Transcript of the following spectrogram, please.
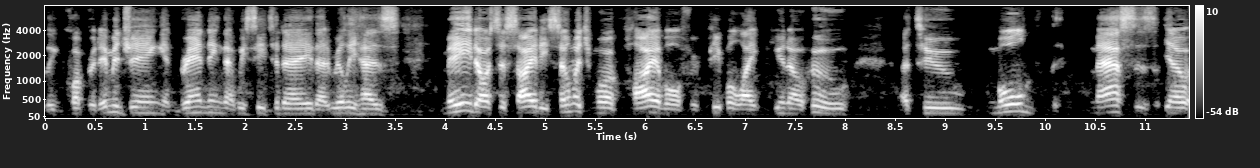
the corporate imaging and branding that we see today. That really has made our society so much more pliable for people like you know who uh, to mold masses, you know,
